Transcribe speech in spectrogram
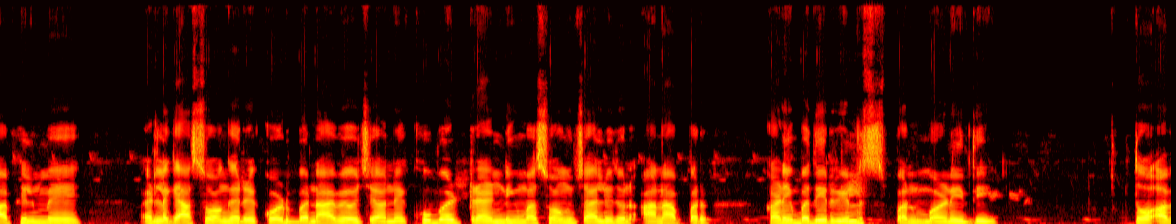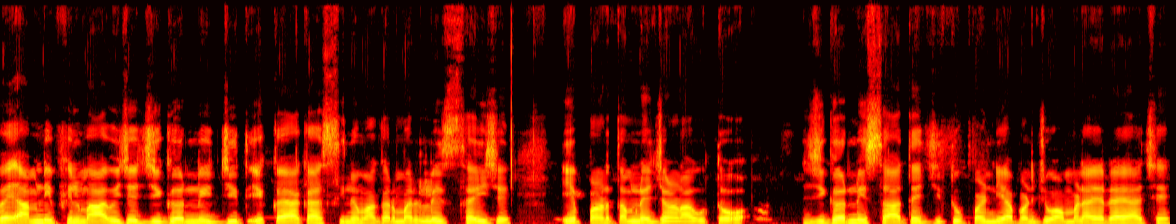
આ ફિલ્મે, એટલે કે આ સોંગે રેકોર્ડ બનાવ્યો છે અને ખૂબ જ ટ્રેન્ડિંગમાં સોંગ ચાલ્યું હતું આના પર ઘણી બધી રીલ્સ પણ બની હતી. તો હવે આમની ફિલ્મ આવી છે, જીગરની જીત એ કયા કયા સિનેમાઘરમાં રિલીઝ થઈ છે એ પણ તમને જણાવું. તો જીગરની સાથે જીતુ પંડ્યા પણ જોવા મળી રહ્યા છે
